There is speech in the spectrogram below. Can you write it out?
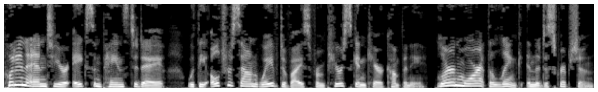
Put an end to your aches and pains today with the ultrasound wave device from Pure Skincare Company. Learn more at the link in the description.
